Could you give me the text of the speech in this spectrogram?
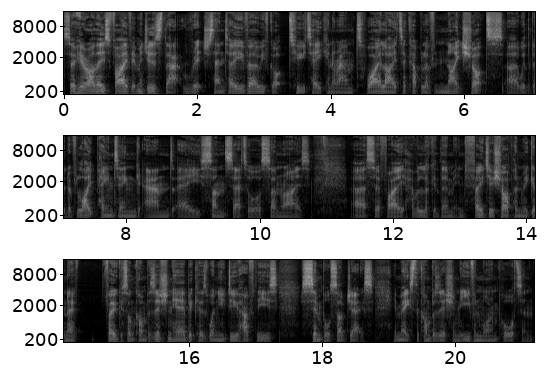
So here are those five images that Rich sent over. We've got two taken around twilight, a couple of night shots uh, with a bit of light painting and a sunset or sunrise. Uh, so if I have a look at them in Photoshop and we're going to focus on composition here because when you do have these simple subjects, it makes the composition even more important.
